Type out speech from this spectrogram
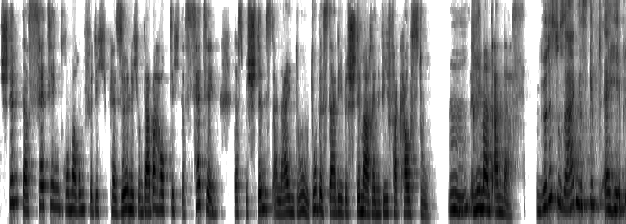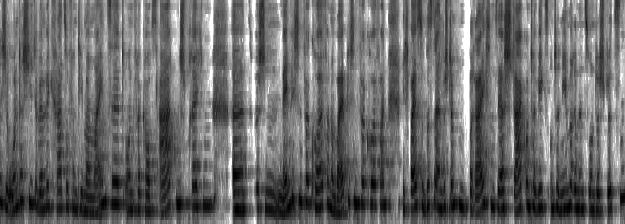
stimmt das Setting drumherum für dich persönlich? Und da behaupte ich, das Setting, das bestimmst allein du. Du bist da die Bestimmerin. Wie verkaufst du? Mhm. Niemand anders. Würdest du sagen, es gibt erhebliche Unterschiede, wenn wir gerade so von Thema Mindset und Verkaufsarten sprechen, äh, mhm. zwischen männlichen Verkäufern und weiblichen Verkäufern? Ich weiß, du bist da in bestimmten Bereichen sehr stark unterwegs, Unternehmerinnen zu unterstützen.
